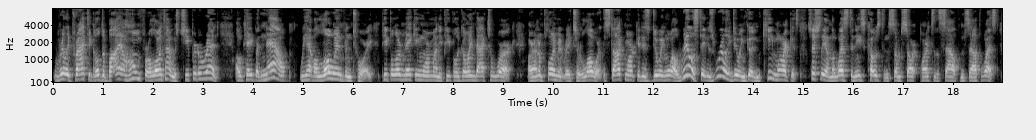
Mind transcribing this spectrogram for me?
really practical to buy a home for a long time. It was cheaper to rent. Okay, but now we have a low inventory. People are making more money. People are going back to work. Our unemployment rates are lower. The stock market is doing well. Real estate is really doing good in key markets, especially on the west and east coast and some parts of the south and southwest.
